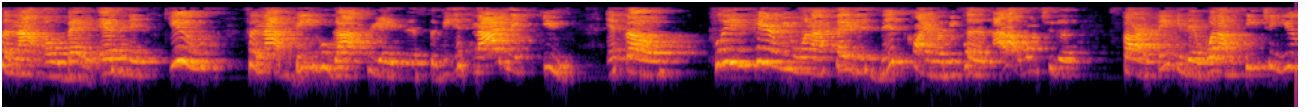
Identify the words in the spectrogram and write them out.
to not obey, as an excuse to not be who God created us to be. It's not an excuse. And so please hear me when I say this disclaimer because I don't want you to start thinking that what I'm teaching you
